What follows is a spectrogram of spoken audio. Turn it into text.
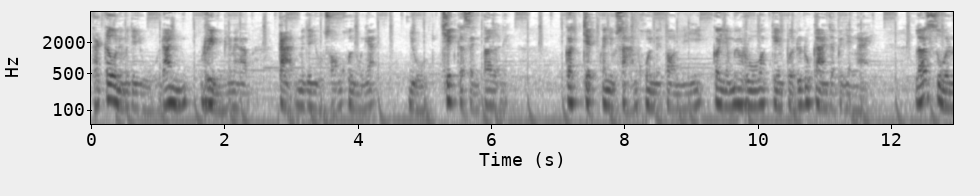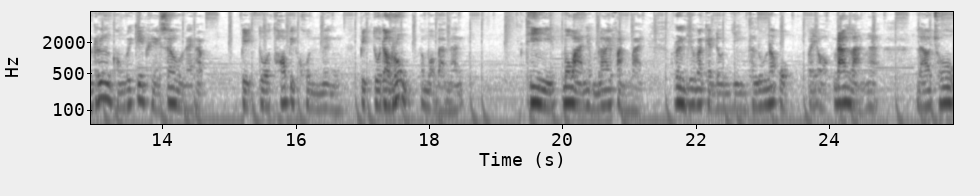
แท็กเกิลเนี่ยมันจะอยู่ด้านริมใช่ไหมครับ กาดมันจะอยู่ 2 คนตรงเนี้ยอยู่ชิดกับเซนเตอร์เนี่ยก็เจ็บกันอยู่ 3 คนในตอนนี้ ก็ยังไม่รู้ว่าเกมเปิดฤดูกาลจะเป็นยังไง แล้วส่วนเรื่องของริกกี้เพเซลนะครับปีกตัวท็อปอีกคนหนึ่งปีกตัวดาวรุ่งต้องบอกแบบนั้น ที่เมื่อวานเนี่ยผมเล่าให้ฟังไปเรื่องที่ว่าแกโดนยิงทะลุหน้าอกไปออกด้านหลังอะ่ะแล้วโชค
